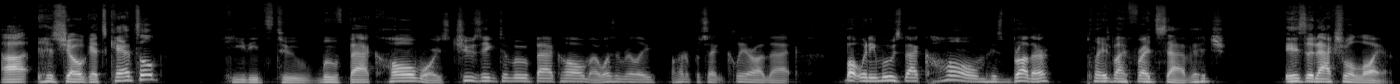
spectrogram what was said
Uh, his show gets canceled. He needs to move back home, or he's choosing to move back home. I wasn't really 100% clear on that. But when he moves back home, his brother, played by Fred Savage, is an actual lawyer.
